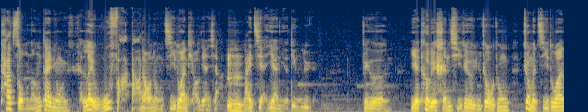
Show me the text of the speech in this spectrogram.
它总能在这种人类无法达到那种极端条件下嗯来检验你的定律。这个也特别神奇，这个宇宙中这么极端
